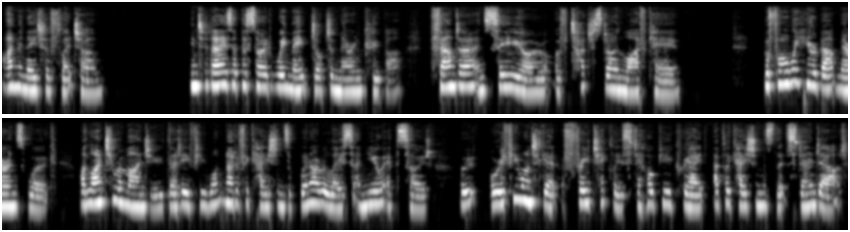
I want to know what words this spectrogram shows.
I'm Anita Fletcher. In today's episode, we meet Dr. Merran Cooper, founder and CEO of Touchstone Life Care. Before we hear about Merran's work, I'd like to remind you that if you want notifications of when I release a new episode, or, if you want to get a free checklist to help you create applications that stand out,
